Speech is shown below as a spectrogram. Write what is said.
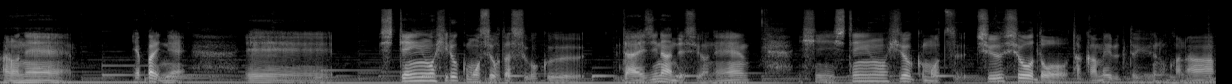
あのねやっぱりねえー視点を広く持つことはすごく大事なんですよね。視点を広く持つ抽象度を高めるというのかな。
